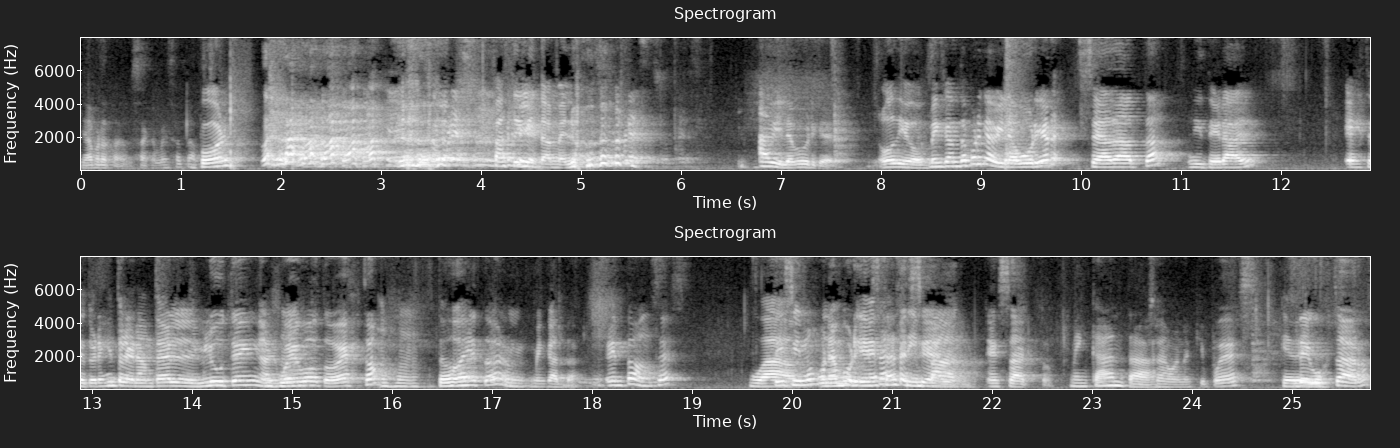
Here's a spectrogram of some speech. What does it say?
Ya, pero sácame esa tapa. Por. Facilítamelo. Avila Burger. Oh Dios. Me encanta porque Avila Burger se adapta, literal. Este, tú eres intolerante al gluten, al huevo, todo esto. Todo esto me encanta. Entonces, Wow. te hicimos una, hamburguesa, sin especial. pan. Exacto. Me encanta. O sea, bueno, aquí puedes Qué degustar.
